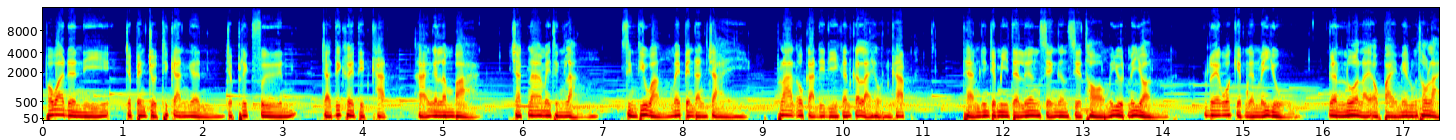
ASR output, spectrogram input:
เพราะว่าเดือนนี้จะเป็นจุดที่การเงินจะพลิกฟื้น จากที่เคยติดขัด หาเงินลำบาก ชักหน้าไม่ถึงหลัง สิ่งที่หวังไม่เป็นดังใจ พลาดโอกาสดีๆกันก็หลายหนครับ แถมยังจะมีแต่เรื่องเสียเงินเสียทองไม่หยุดไม่หย่อน เรียกว่าเก็บเงินไม่อยู่ เงินรั่วไหลออกไปไม่รู้เท่าไหร่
